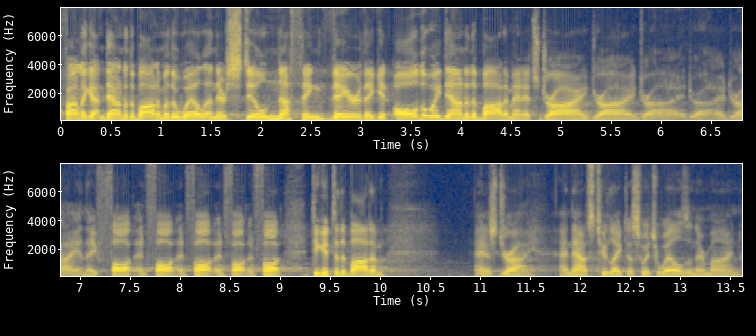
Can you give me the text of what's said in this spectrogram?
finally gotten down to the bottom of the well and there's still nothing there. They get all the way down to the bottom and it's dry, dry, dry, dry, dry. And they fought and fought and fought and fought and fought to get to the bottom and it's dry. And now it's too late to switch wells in their mind.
